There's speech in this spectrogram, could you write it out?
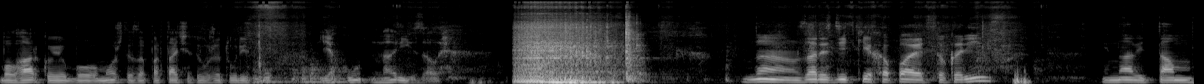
болгаркою, бо можете запартачити вже ту різьбу, яку нарізали. Да, зараз дітки хапають токарів, і навіть там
